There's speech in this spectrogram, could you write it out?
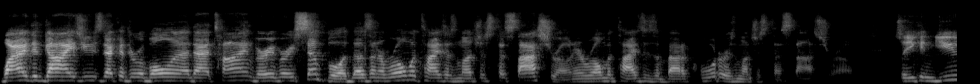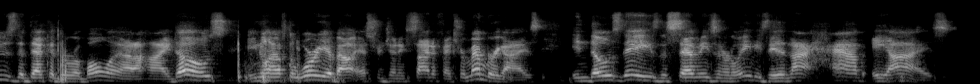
Why did guys use decadurabolin at that time? Very, very simple. It doesn't aromatize as much as testosterone. It aromatizes about a quarter as much as testosterone. So you can use the decadurabolin at a high dose, and you don't have to worry about estrogenic side effects. Remember, guys, in those days, the 70s and early 80s, they did not have AIs.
